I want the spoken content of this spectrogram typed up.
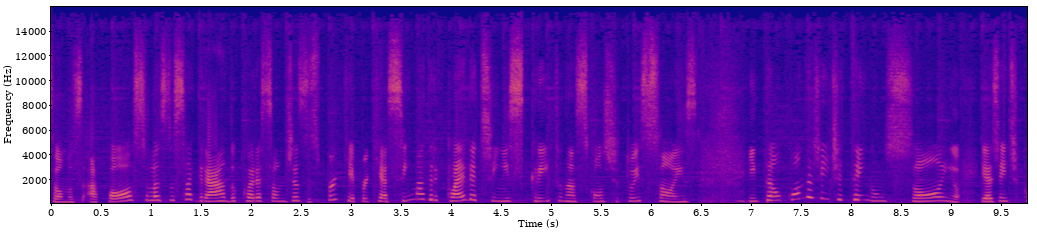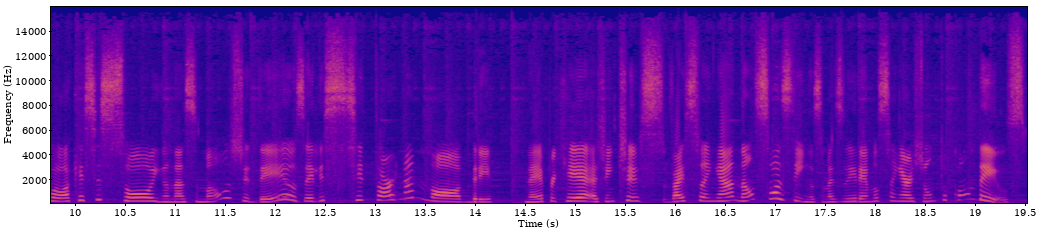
Somos apóstolas do Sagrado Coração de Jesus. Por quê? Porque assim Madre Clélia tinha escrito nas constituições. Então, quando a gente tem um sonho e a gente coloca esse sonho nas mãos de Deus, ele se torna nobre, né? Porque a gente vai sonhar não sozinhos, mas iremos sonhar junto com Deus.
